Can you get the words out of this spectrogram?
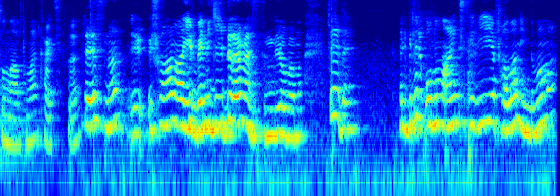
Koltuğun altına kaçtı. Resmen e, şu an hayır beni giydiremezsin diyor bana. Dede, hani bilerek onun aynı seviyeye falan indim ama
